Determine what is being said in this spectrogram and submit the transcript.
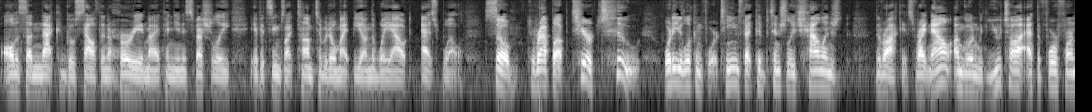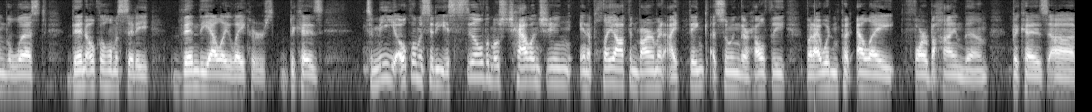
all of a sudden that could go south in a hurry, in my opinion, especially if it seems like Tom Thibodeau might be on the way out as well. So, to wrap up, tier two, what are you looking for? Teams that could potentially challenge the Rockets. Right now, I'm going with Utah at the forefront of the list, then Oklahoma City, then the LA Lakers, because to me, Oklahoma City is still the most challenging in a playoff environment, I think, assuming they're healthy, but I wouldn't put LA far behind them because uh,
